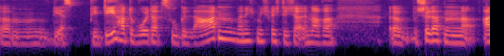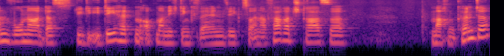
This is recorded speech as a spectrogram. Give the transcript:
ähm, die SPD hatte wohl dazu geladen, wenn ich mich richtig erinnere, äh, schilderten Anwohner, dass die die Idee hätten, ob man nicht den Quellenweg zu einer Fahrradstraße machen könnte.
